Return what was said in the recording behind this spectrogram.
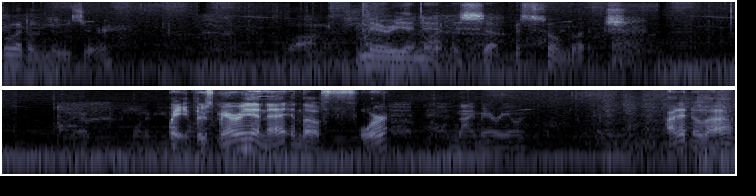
What a loser. Whoa, I'm. Marionette suck so much. Wait, there's Marionette in the four? Nightmare on. I didn't know that.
